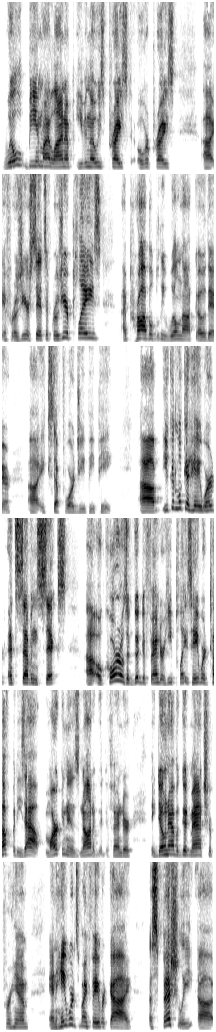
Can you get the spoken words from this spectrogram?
will be in my lineup, even though he's priced, overpriced. Uh, if Rozier sits, if Rozier plays, I probably will not go there uh, except for GPP. Uh, you could look at Hayward at seven six. Uh, Okoro's a good defender. He plays Hayward tough, but he's out. Markkanen is not a good defender. They don't have a good matchup for him. And Hayward's my favorite guy, especially uh,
